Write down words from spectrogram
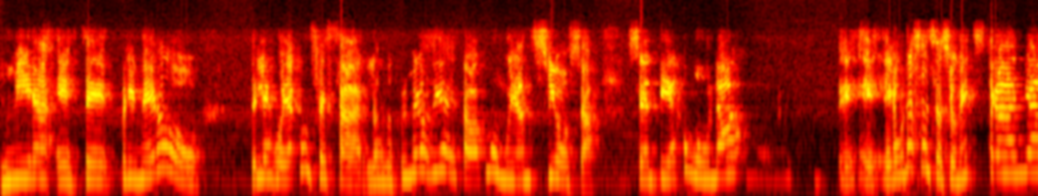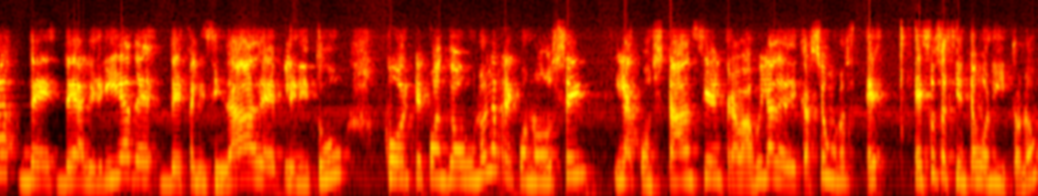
Mira, este, primero les voy a confesar, los dos primeros días estaba como muy ansiosa, sentía como una, eh, eh, era una sensación extraña de, alegría, de, felicidad, de plenitud, porque cuando a uno le reconocen la constancia, el trabajo y la dedicación, uno, eh, eso se siente bonito, ¿no?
